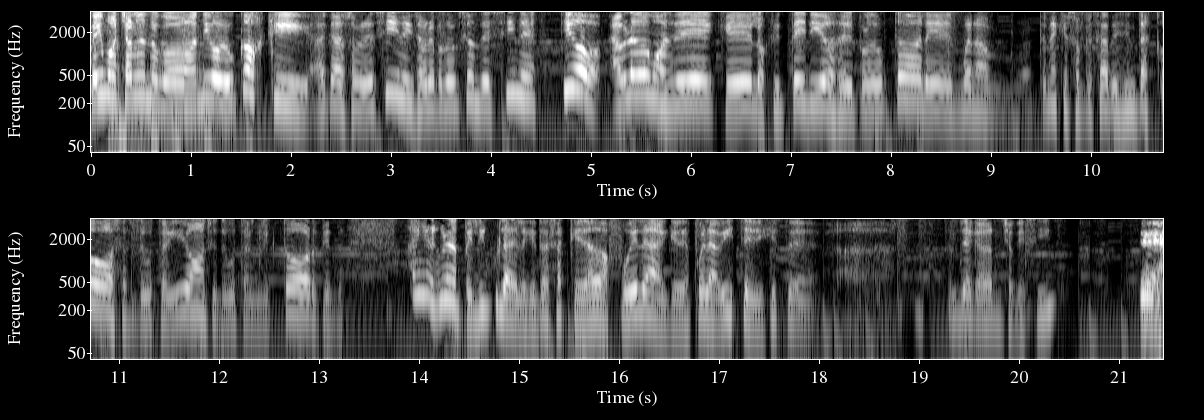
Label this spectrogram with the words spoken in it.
Seguimos charlando con Diego Dukowski acá sobre cine y sobre producción de cine. Diego, hablábamos de que los criterios del productor, eh, bueno, tenés que sopesar distintas cosas, si te gusta el guion, si te gusta el director. Que te- ¿Hay alguna película de la que te hayas quedado afuera que después la viste y dijiste, "Ah, tendría que haber dicho que sí? Eh,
